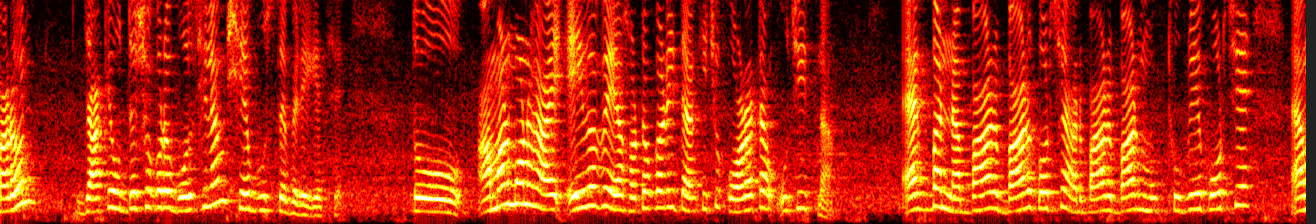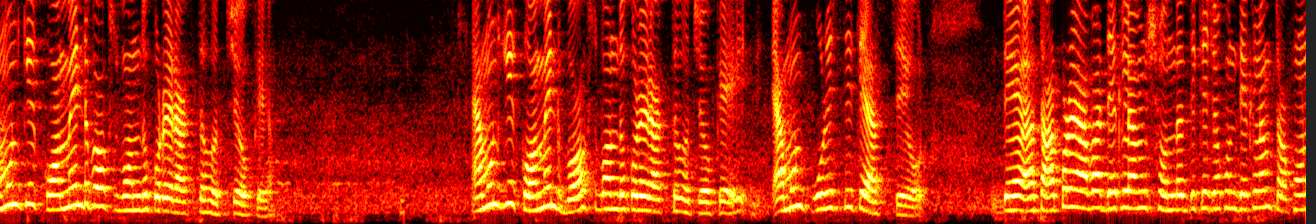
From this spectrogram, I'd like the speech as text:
কারণ যাকে উদ্দেশ্য করে বলছিলাম, সে বুঝতে পেরে গেছে। তো আমার মনে হয় এইভাবে হটকারিতা কিছু করাটা উচিত না। একবার না, বারবার করছে আর বারবার মুখ থুবড়িয়ে পড়ছে, এমনকি কমেন্ট বক্স বন্ধ করে রাখতে হচ্ছে ওকে। এমনকি কমেন্ট বক্স বন্ধ করে রাখতে হচ্ছে ওকে। এমন পরিস্থিতি আসছে ওর। তারপরে আবার দেখলাম, সন্ধ্যার দিকে যখন দেখলাম, তখন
